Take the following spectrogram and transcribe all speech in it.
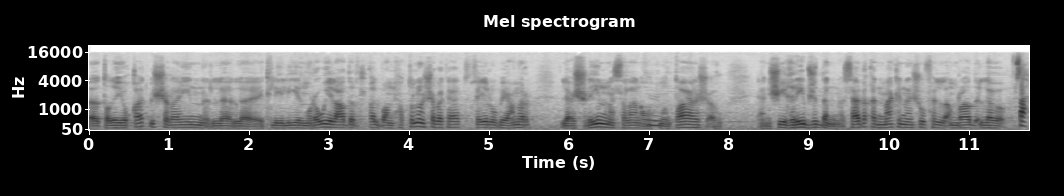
آه، تضيقات بالشرايين ال- الإكليلية المروية لعضلة القلب. عم نحط لهم شبكات تخيلوا بعمر ال 20 مثلا أو 18 أو يعني شيء غريب جدا. سابقا ما كنا نشوف الأمراض إلا صح.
